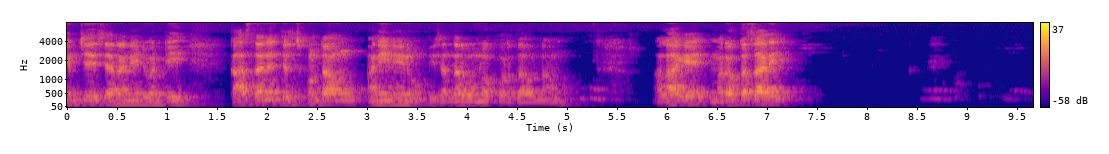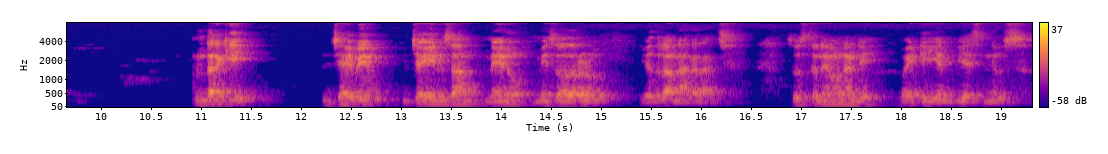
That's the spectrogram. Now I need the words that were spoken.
ఏం చేశారు అనేటువంటి కాస్తనే తెలుసుకుంటాము అని నేను ఈ సందర్భంలో కోరుతా ఉన్నాను. అలాగే మరొకసారి అందరికీ జై భీమ్ జై ఇన్సాన్ నేను మీ సోదరుడు యదుల నాగరాజ్. చూస్తూనే ఉండండి వైటీ ఎన్పిఎస్ న్యూస్.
